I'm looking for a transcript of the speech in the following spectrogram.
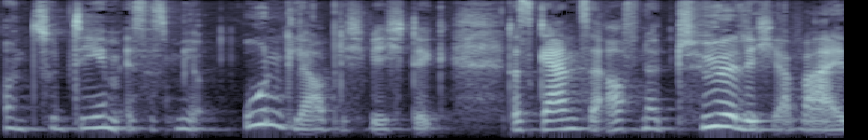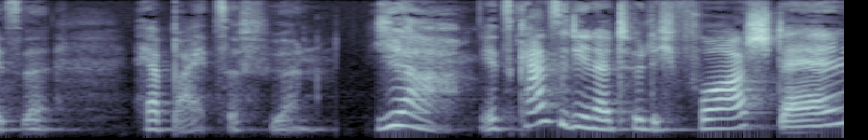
Und zudem ist es mir unglaublich wichtig, das Ganze auf natürlicher Weise herbeizuführen. Ja, jetzt kannst du dir natürlich vorstellen,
